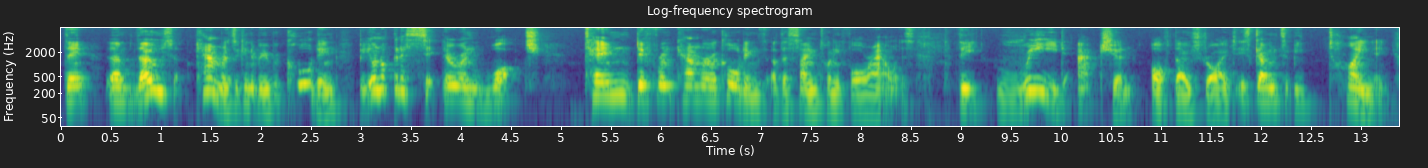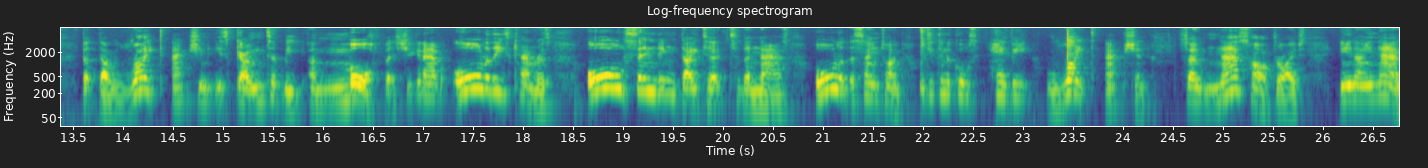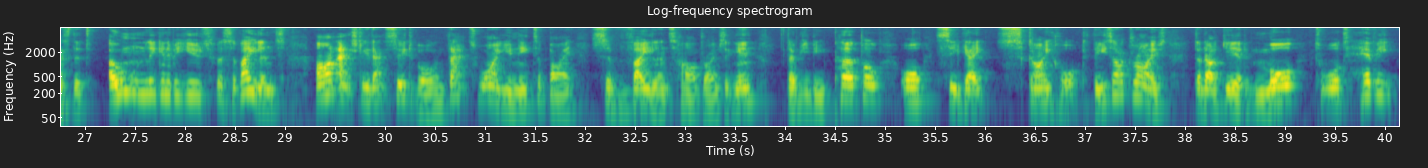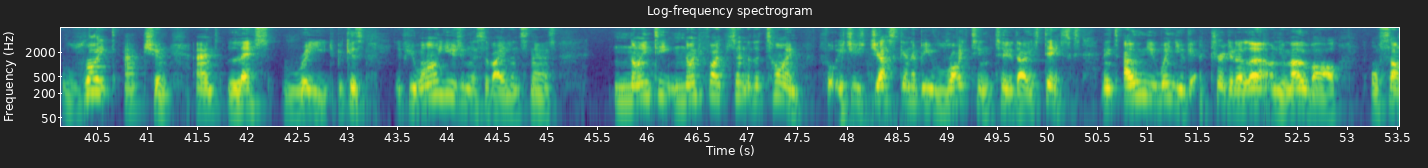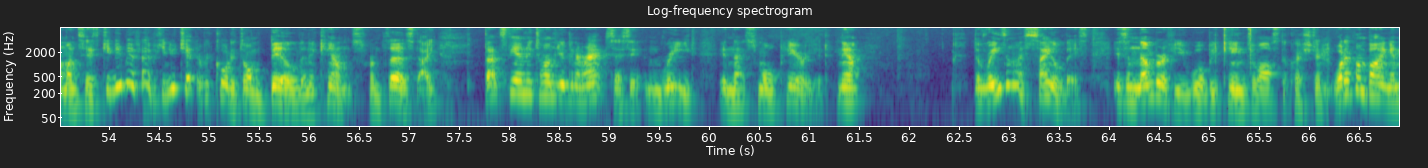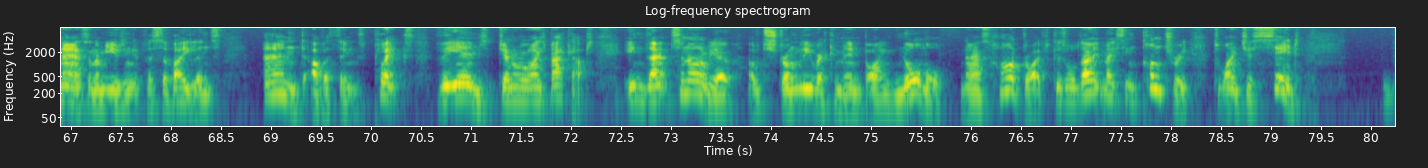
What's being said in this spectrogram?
then um, those cameras are going to be recording, but you're not going to sit there and watch 10 different camera recordings of the same 24 hours the read action of those drives is going to be tiny, but the write action is going to be amorphous. You're going to have all of these cameras all sending data to the NAS all at the same time, which is going to cause heavy write action. So NAS hard drives in a NAS that's only going to be used for surveillance aren't actually that suitable and that's why you need to buy surveillance hard drives again WD Purple or Seagate Skyhawk. These are drives that are geared more towards heavy write action and less read because if you are using a surveillance NAS 90 95% of the time footage is just going to be writing to those disks and it's only when you get a triggered alert on your mobile or someone says can you do me a favour can you check the recording on bill in accounts from Thursday? That's the only time you're going to access it and read in that small period. Now the reason I say all this is a number of you will be keen to ask the question, what if I'm buying a NAS and I'm using it for surveillance and other things, Plex, VMs, generalized backups. In that scenario, I would strongly recommend buying normal NAS hard drives because although it may seem contrary to what I just said,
